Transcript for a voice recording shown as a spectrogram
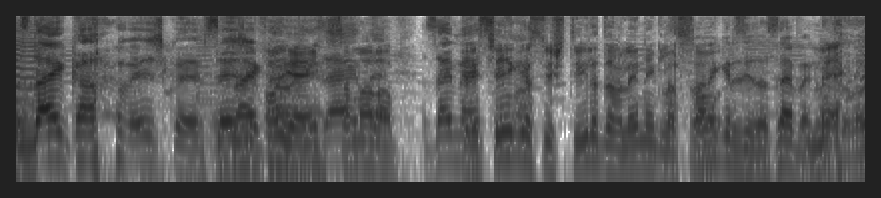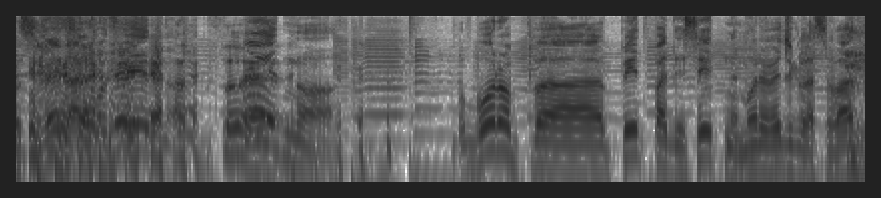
Zdaj, ko veš, ko je vse Zdaj, že ko Ojej, zdaj samo me- malo. Presegel si število dovoljenih Samo glasov. ne, si za sebe Ne. glasoval. Seveda, kot vedno. To je. vedno. Borob 5 pa 10 ne more več glasovati.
